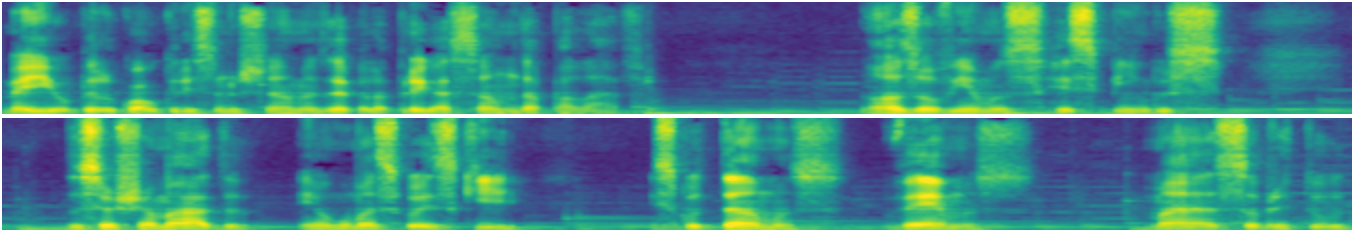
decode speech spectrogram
meio pelo qual Cristo nos chama é pela pregação da palavra. Nós ouvimos respingos do seu chamado em algumas coisas que escutamos, vemos, mas, sobretudo,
